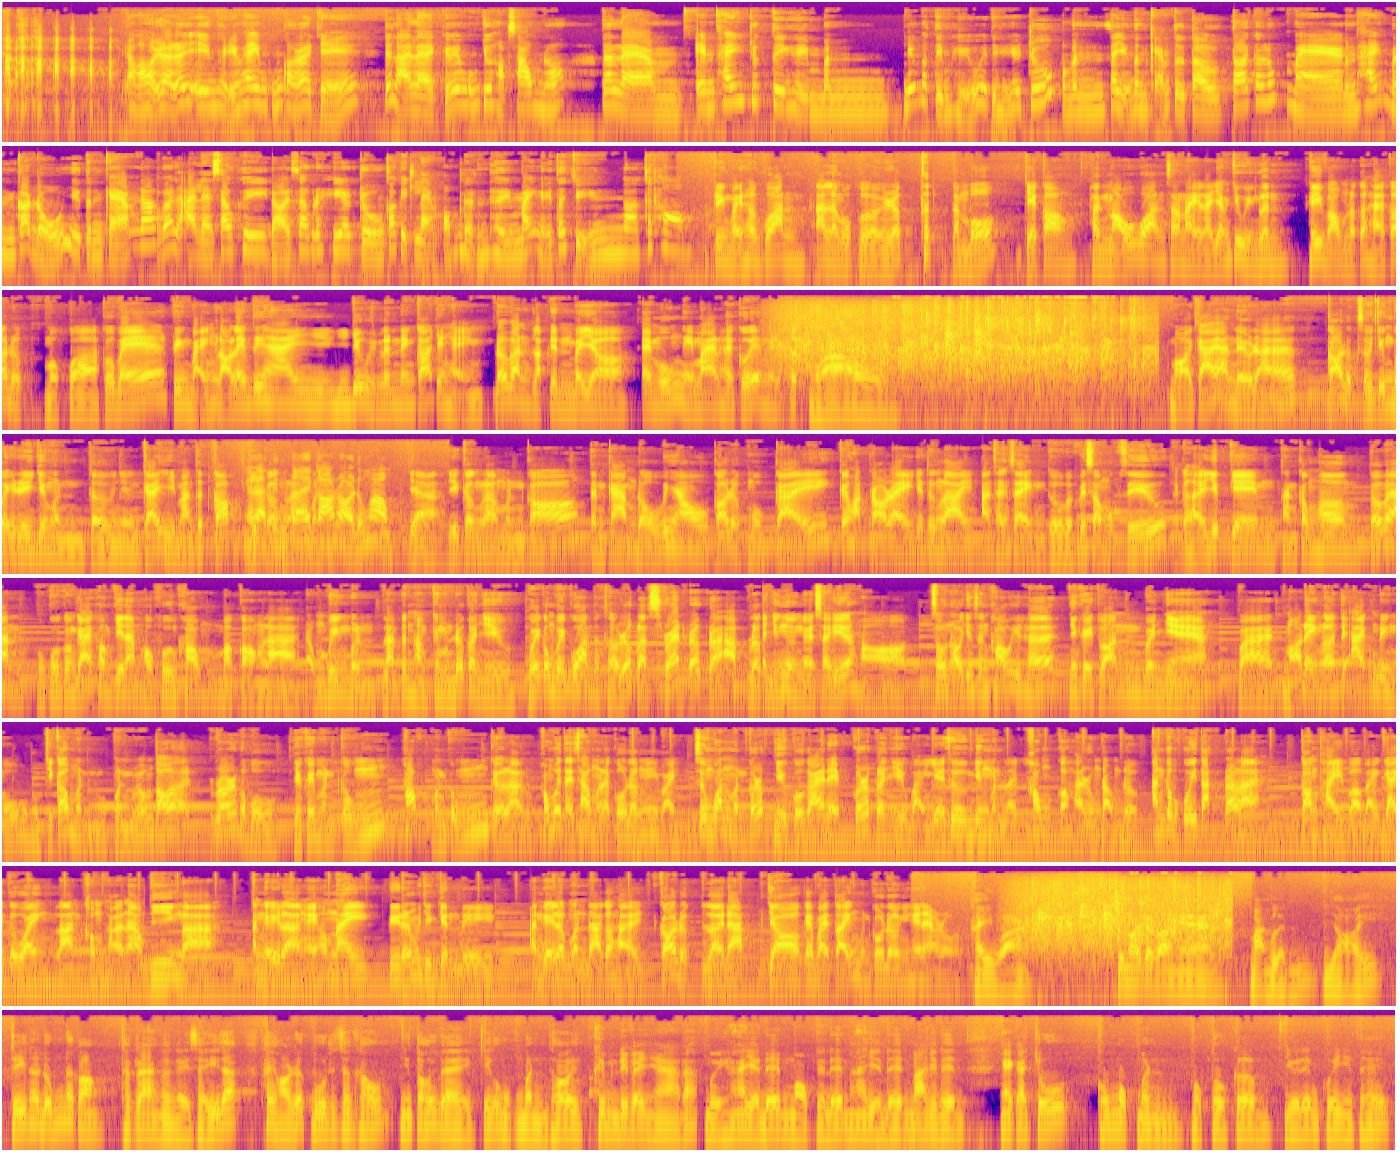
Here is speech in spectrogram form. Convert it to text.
Ờ ra đối với em thì em thấy em cũng còn rất là trẻ. Với lại là kiểu em cũng chưa học xong nữa. Nên là em thấy trước tiên thì mình nếu mà tìm hiểu thì tìm hiểu trước. Mà mình xây dựng tình cảm từ từ. Tới cái lúc mà mình thấy mình có đủ nhiều tình cảm đó. Với lại là sau khi đợi sau khi ra trường có việc làm ổn định thì mới nghĩ tới chuyện ờ, kết hôn. Riêng bản thân của anh anh là một người rất thích làm bố trẻ con. Hình mẫu của anh sau này là giống chú quyền linh. Hy vọng là có thể có được một uh, cô bé phiên bản lọ lem thứ hai như chú quyền linh đang có chẳng hạn. Đối với anh lập trình bây giờ em muốn ngày mai có thể cưới em ngay lập tức. Wow mọi cái anh đều đã có được sự chuẩn bị riêng cho mình từ những cái gì mà anh tích cóp nghĩa là kinh tế mình... có rồi đúng không? Dạ chỉ cần là mình có tình cảm đủ với nhau có được một cái kế hoạch rõ ràng cho tương lai anh sẵn sàng từ về phía sau một xíu để có thể giúp cho em thành công hơn. Đối với anh một người con gái không chỉ làm hậu phương không mà còn là động viên mình làm tinh thần cho mình rất là nhiều. Quay công việc của anh thật sự rất là stress rất là áp lực. Những người nghệ sĩ họ sôi nổi trên sân khấu như thế. Nhưng khi tụi anh về nhà và mở đèn lên thì ai cũng đi ngủ. Chỉ có mình, một mình với bóng tối là rất rất là buồn. Nhiều khi mình cũng khóc, mình cũng kiểu là không biết tại sao mình lại cô đơn như vậy. Xung quanh mình có rất nhiều cô gái đẹp, có rất là nhiều bạn dễ thương nhưng mình lại không có thể rung động được. Anh có một quy tắc đó là con thầy vợ bạn gái cơ quan là anh không thể nào. Tuy nhiên là anh nghĩ là ngày hôm nay khi đến với chương trình thì anh nghĩ là mình đã có thể có được lời đáp cho cái bài toán mình cô đơn như thế nào rồi. Hay quá. Chú nói cho con nghe. Bạn lĩnh, giỏi trí nói đúng đó con. Thật ra người nghệ sĩ đó, thấy họ rất vui trên sân khấu. Nhưng tối về chỉ có một mình thôi. Khi mình đi về nhà đó 12 giờ đêm 1 giờ đêm 2 giờ đêm 3 giờ đêm, ngay cả chú cũng một mình, một tô cơm giữa đêm khuya như thế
